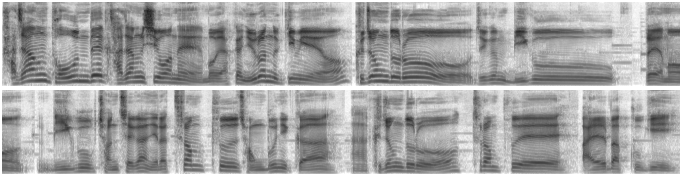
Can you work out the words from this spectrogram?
가장 더운데 가장 시원해. 뭐 약간 이런 느낌이에요. 그 정도로 지금 미국 그래 뭐 미국 전체가 아니라 트럼프 정부니까 아, 그 정도로 트럼프의 말 바꾸기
